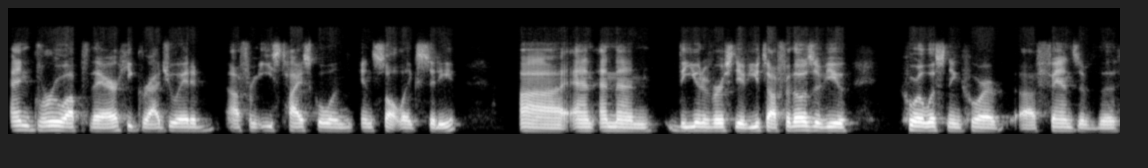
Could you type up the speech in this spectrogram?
and grew up there. He graduated uh, from East High School in, in Salt Lake City. Uh, and and then the University of Utah. For those of you who are listening who are uh, fans of the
